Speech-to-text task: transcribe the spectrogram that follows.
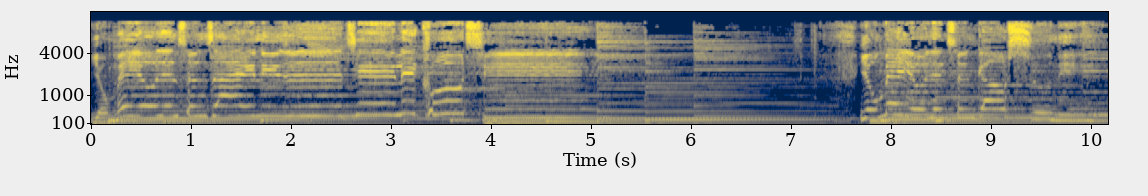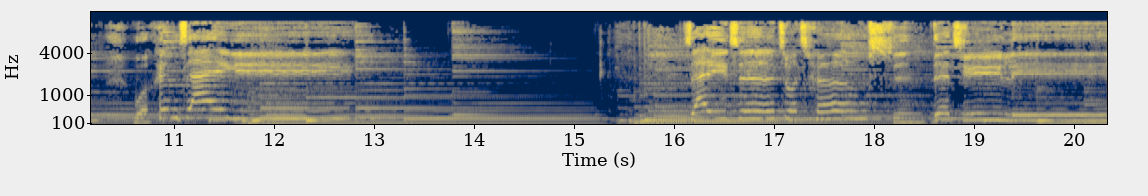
有没有人曾在你日记里哭泣？有没有人曾告诉你我很在意？在意这座城市的距离。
